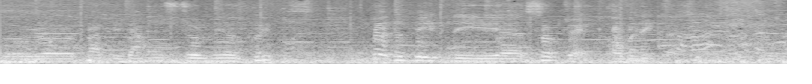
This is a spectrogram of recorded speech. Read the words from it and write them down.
Were uh, badly damaged during the earthquakes, but have been the uh, subject of an English.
